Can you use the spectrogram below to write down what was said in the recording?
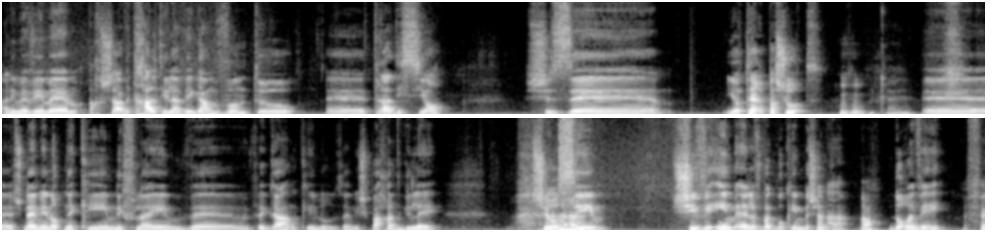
אני מביא מהם, עכשיו התחלתי להביא גם וונטו uh, טרדיסיון, שזה יותר פשוט. אוקיי. אה, שניהם יינות נקיים, נפלאים, ו- וגם, כאילו, זה משפחת גלי, שעושים 70 אלף בקבוקים בשנה. או, דור רביעי. יפה.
